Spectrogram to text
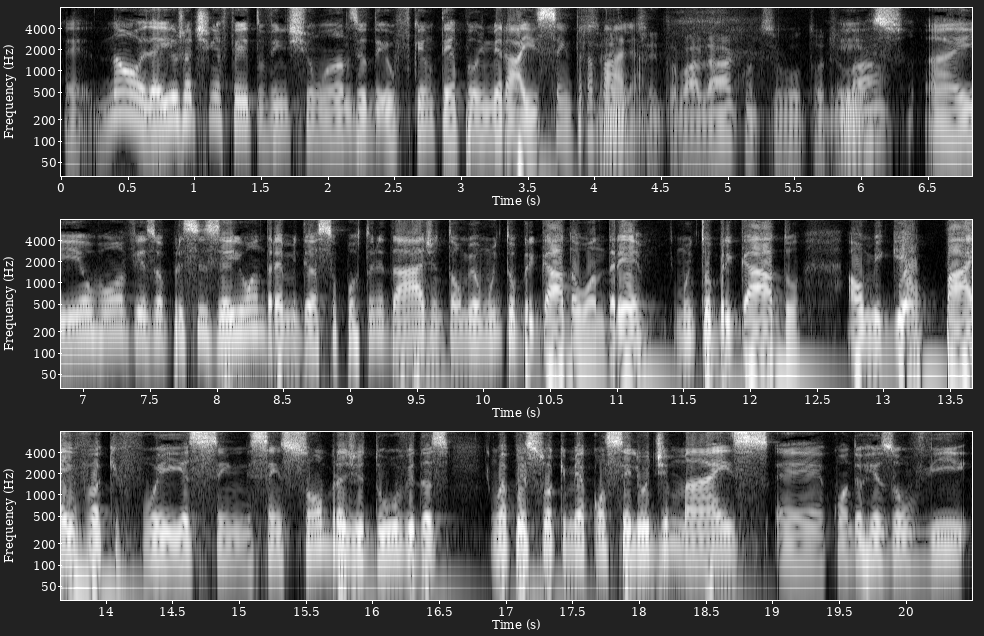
É, não, daí eu já tinha feito 21 anos, eu, eu fiquei um tempo em Miraí sem trabalhar. Sem, sem trabalhar, quando você voltou de lá. Isso. Aí eu, uma vez eu precisei e o André me deu essa oportunidade. Então, meu muito obrigado ao André, muito obrigado ao Miguel Paiva, que foi, assim, sem sombra de dúvidas, uma pessoa que me aconselhou demais é, quando eu resolvi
